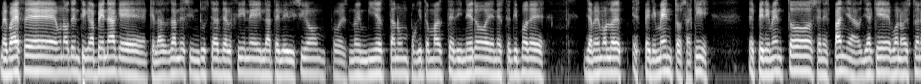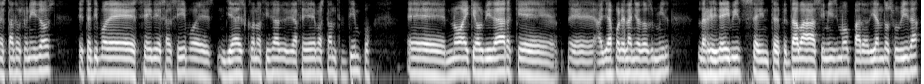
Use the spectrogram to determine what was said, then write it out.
Me parece una auténtica pena que, las grandes industrias del cine y la televisión pues no inviertan un poquito más de dinero en este tipo de, llamémoslo, experimentos aquí. Experimentos en España, ya que, bueno, esto en Estados Unidos, este tipo de series así, pues ya es conocida desde hace bastante tiempo. Eh, no hay que olvidar que eh, allá por el año 2000 Larry David se interpretaba a sí mismo parodiando su vida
